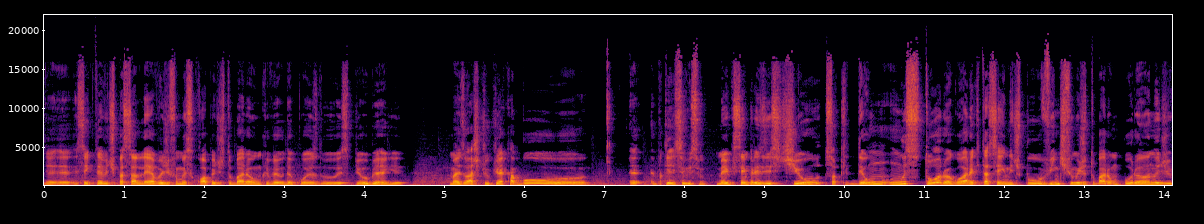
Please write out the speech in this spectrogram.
é, é, sei que teve tipo essa leva de filmes cópia de tubarão que veio depois do Spielberg. Mas eu acho que o que acabou. É, é porque isso, isso meio que sempre existiu, só que deu um, um estouro agora, que tá saindo tipo 20 filmes de tubarão por ano, de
